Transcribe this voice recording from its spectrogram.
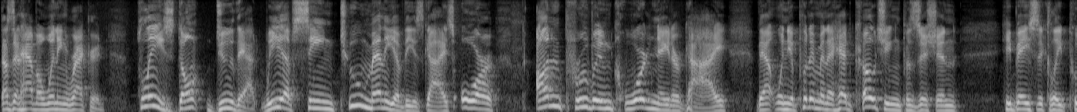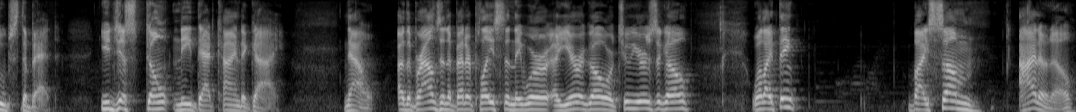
doesn't have a winning record. Please don't do that. We have seen too many of these guys or unproven coordinator guy that when you put him in a head coaching position, he basically poops the bed. You just don't need that kind of guy. Now, are the Browns in a better place than they were a year ago or two years ago? Well, I think by some, I don't know,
